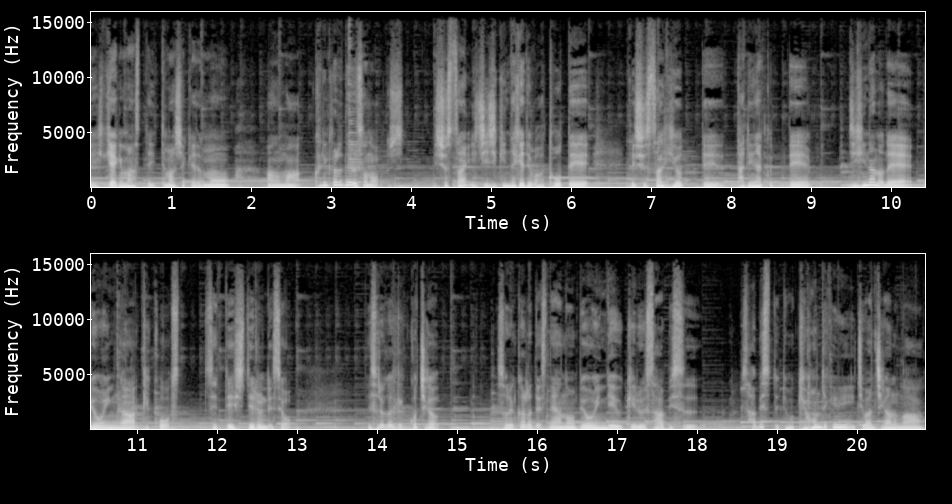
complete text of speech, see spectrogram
えー、引き上げますって言ってましたけれどもあの、まあ、国から出るその出産一時金だけでは到底で出産費用って足りなくって自費なので病院が結構設定してるんですよ。でそれが結構違う。それからですねあの病院で受けるサービスサービスって言っても基本的に一番違うのが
